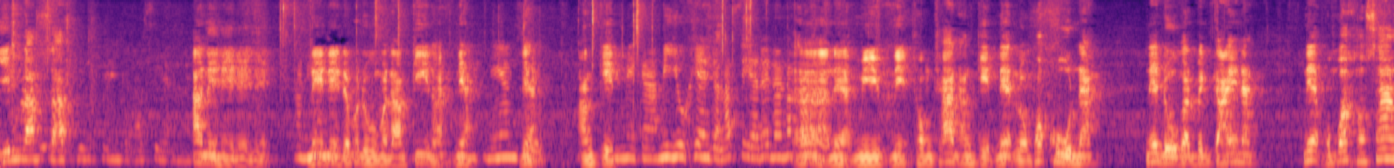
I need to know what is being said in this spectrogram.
ยิ้มรับทรัพย์ยูเครนกับรัสเซียอันไหนอะนี่นี่นี่นี่อันนี้ นี่นี่เดี๋ยวมาดูมาดามกี้หน่อยเนี่ย อันนี่อังกเนี่ฤยษอังกฤษ อเมริกา มียูเครนกับรัสเซียด้วยนะนครอ่าเนี่ยมีนี่ธงชาติอังกฤษเนี่ยหลวงพ่อคูณนะเนี่ยดูกันเป็นไกด์นะเนี่ยผมว่าเขาสร้าง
